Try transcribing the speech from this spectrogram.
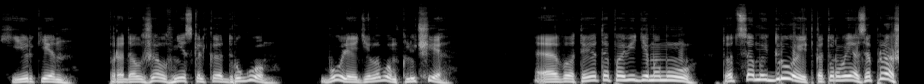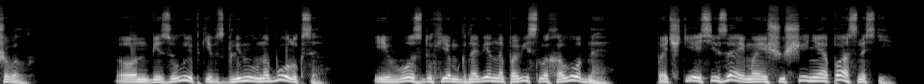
Хиркен продолжал в несколько другом, более деловом ключе. А вот это, по-видимому, тот самый дроид, которого я запрашивал. Он без улыбки взглянул на Болукса, и в воздухе мгновенно повисло холодное, почти осязаемое ощущение опасности.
